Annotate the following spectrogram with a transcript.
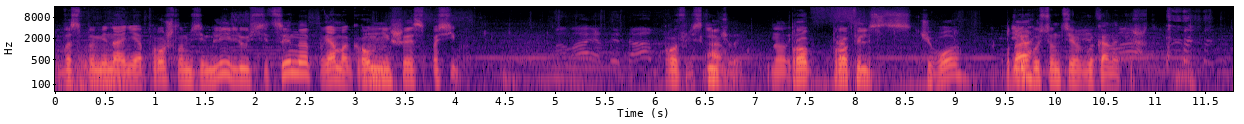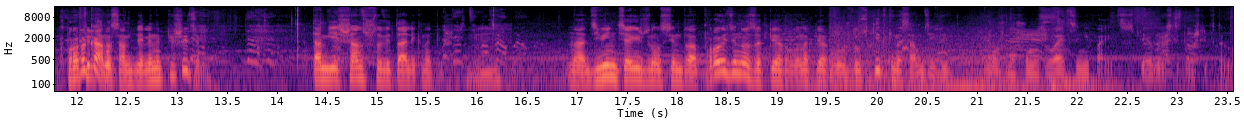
воспоминания о прошлом Земли, Люси Цина. Прям огромнейшее спасибо. Профиль скинь А, человеку. Про профиль с чего? Или Куда? пусть он тебе в ВК напишет. Профиль ВК, на самом деле, напишите. Там есть шанс, что Виталик напишет. М. На Divinity Original Sin 2 пройдено, за первую, на первую жду скидки, на самом деле. Можно, что называется, не париться с первой, если прошли вторую.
